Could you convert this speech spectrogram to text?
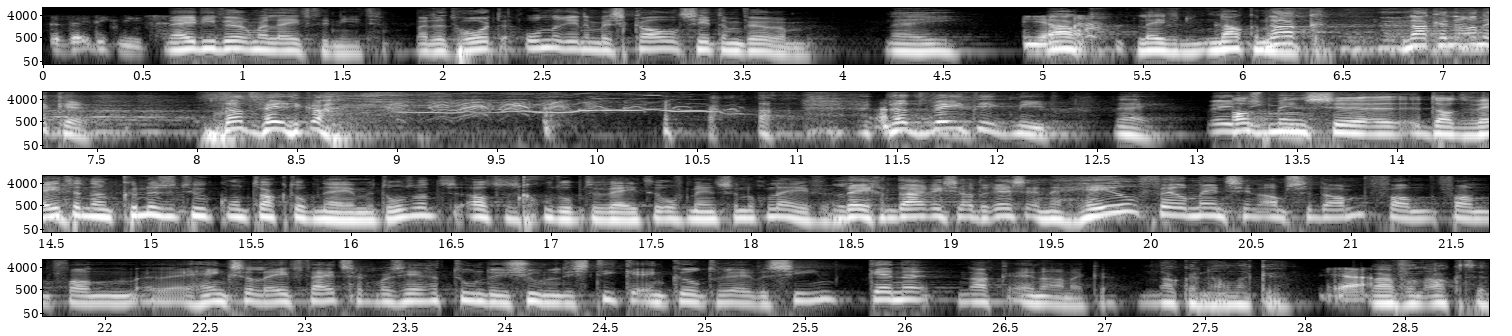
Dat weet ik niet. Nee, die wurmen leefde niet. Maar dat hoort, onderin een mescal zit een wurm. Nee. Ja. Leven NAC nog? Nak, Nak en Anneke. Dat weet ik al. dat weet ik niet. Nee. Weet Als niet. mensen eh, dat weten, dan kunnen ze natuurlijk contact opnemen met ons. Want het is altijd goed om te weten of mensen nog leven. Legendarisch adres. En heel veel mensen in Amsterdam van, van, van eh, Henkse leeftijd, zou ik maar zeggen. Toen de journalistieke en culturele scene kennen Nak en Anneke. Nak en Anneke. Ja. Waarvan akte.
